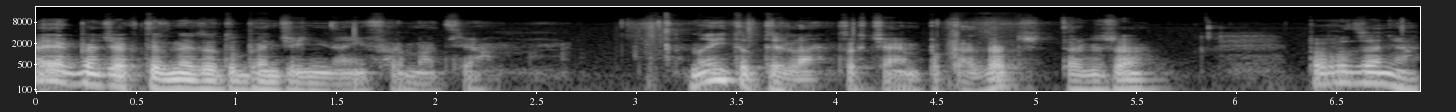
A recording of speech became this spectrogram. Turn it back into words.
A jak będzie aktywny, to tu będzie inna informacja. No i to tyle, co chciałem pokazać. Także powodzenia.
